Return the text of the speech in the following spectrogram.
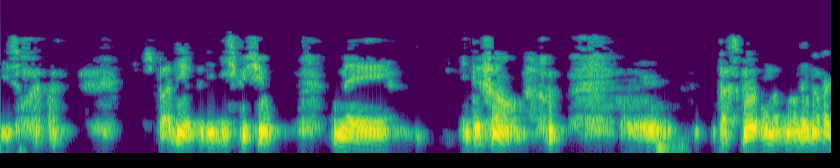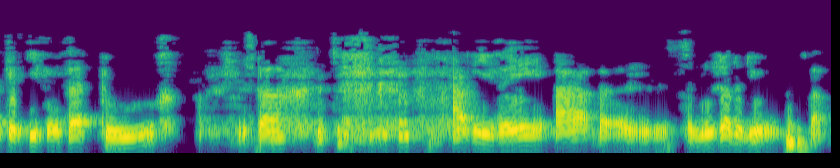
je pas dire petite discussion, mais petit échange. Euh, parce qu'on m'a demandé, enfin, qu'est-ce qu'il faut faire pour n'est-ce pas, arriver à euh, cette douceur de Dieu, n'est-ce pas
